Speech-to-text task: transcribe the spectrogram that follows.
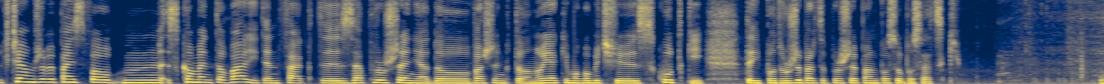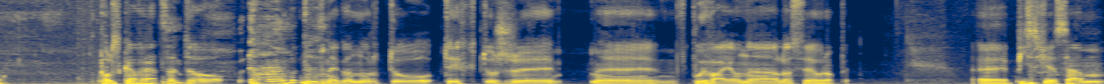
Chciałam, żeby Państwo mm, skomentowali ten fakt y, zaproszenia do Waszyngtonu. Jakie mogą być y, skutki tej podróży? Bardzo proszę, pan poseł Bosacki. Polska wraca do głównego nurtu tych, którzy e, wpływają na losy Europy. E, PiS się sam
